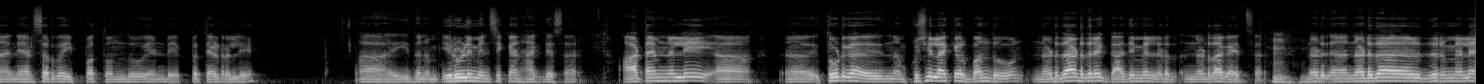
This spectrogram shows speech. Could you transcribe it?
ನಾನು ಎರಡು ಸಾವಿರದ ಇಪ್ಪತ್ತೊಂದು ಎಂಡ್ ಇಪ್ಪತ್ತೆರಡರಲ್ಲಿ ಇದು ಇದನ್ನ ಈರುಳ್ಳಿ ಮೆಣಸಿಕಾಯಿ ಹಾಕಿದೆ ಸರ್. ಆ ಟೈಮ್ನಲ್ಲಿ ತೋಟಗ ನಮ್ಮ ಕೃಷಿ ಇಲಾಖೆಯವ್ರು ಬಂದು ನಡೆದಾಡಿದ್ರೆ ಗಾದಿ ಮೇಲೆ ನಡೆದ ನಡೆದಾಗಾಯ್ತು ಸರ್. ನಡೆದ ನಡೆದಾದ್ರ ಮೇಲೆ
